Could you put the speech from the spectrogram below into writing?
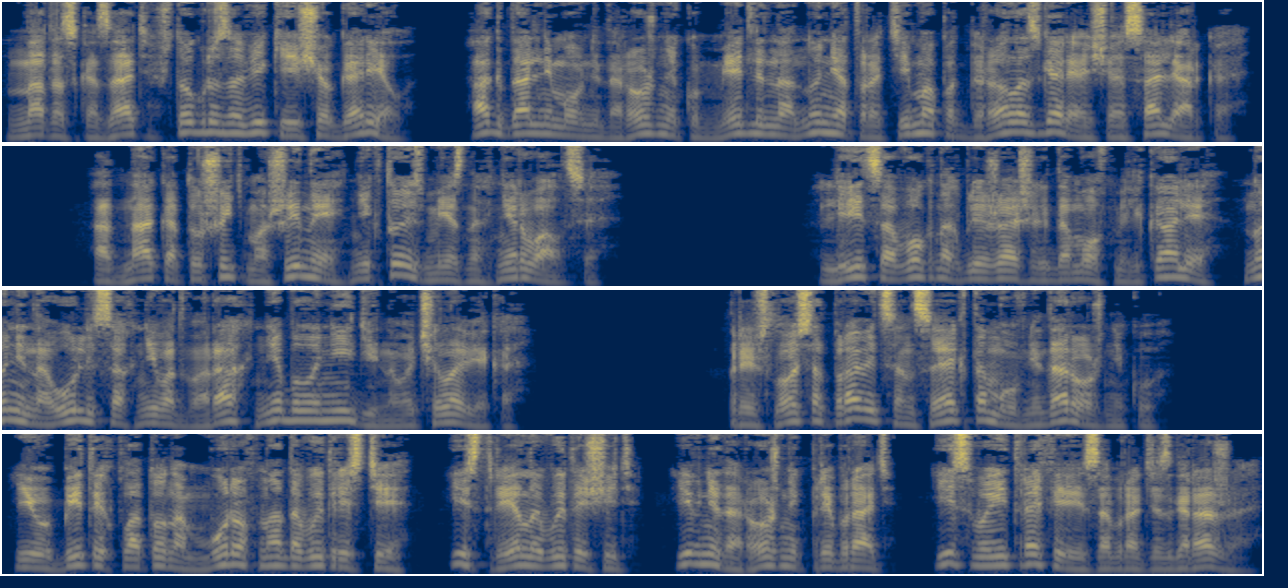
Надо сказать, что грузовик еще горел, а к дальнему внедорожнику медленно, но неотвратимо подбиралась горящая солярка. Однако тушить машины никто из местных не рвался. Лица в окнах ближайших домов мелькали, но ни на улицах, ни во дворах не было ни единого человека. Пришлось отправить сенсея к тому внедорожнику. И убитых Платоном Муров надо вытрясти, и стрелы вытащить, и внедорожник прибрать, и свои трофеи собрать из гаража.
